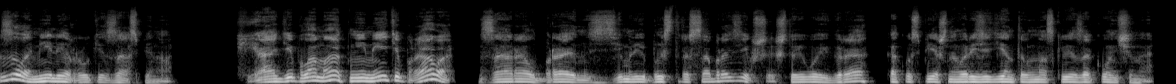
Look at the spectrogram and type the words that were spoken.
заломили руки за спину. «Я дипломат, не имеете права!» — заорал Брайан с земли, быстро сообразивший, что его игра, как успешного резидента в Москве, закончена.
